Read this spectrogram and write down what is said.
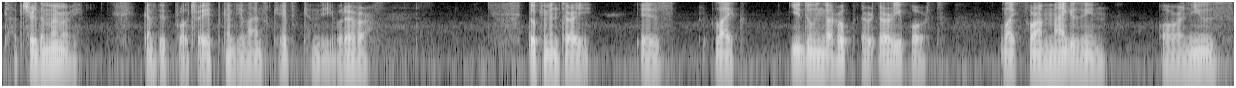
capture the memory It can be portrait, can be landscape, it can be whatever. Documentary is like you doing a, a report, like for a magazine or a news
